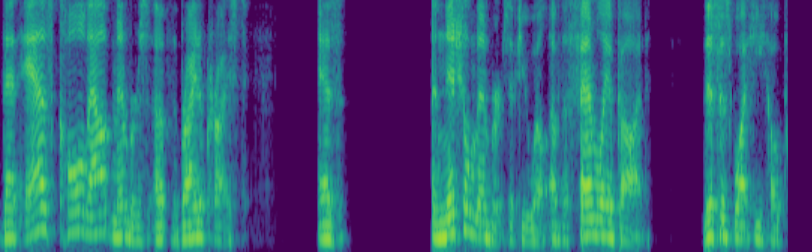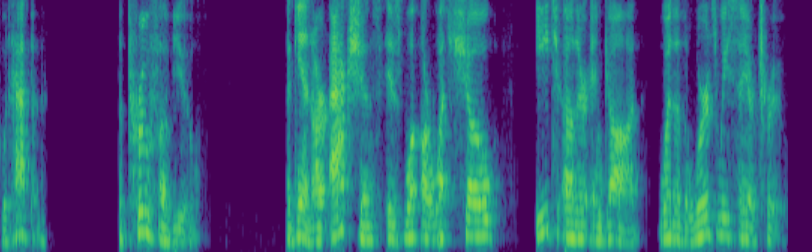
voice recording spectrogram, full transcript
that as called out members of the bride of Christ, as initial members, if you will, of the family of God, this is what he hoped would happen. The proof of you again, our actions is what are what show each other and God whether the words we say are true.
